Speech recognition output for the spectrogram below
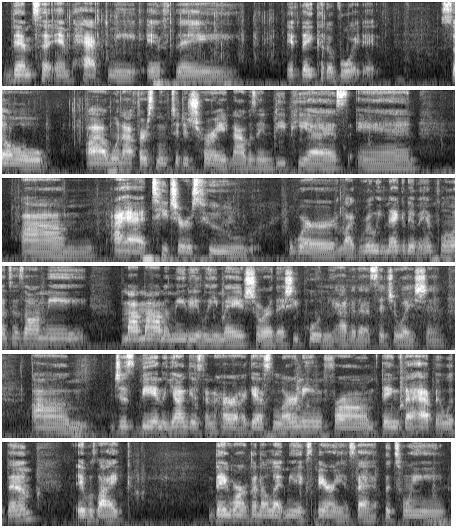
them to impact me if they if they could avoid it. So uh, when I first moved to Detroit and I was in DPS and um, I had teachers who were like really negative influences on me. My mom immediately made sure that she pulled me out of that situation. Um, just being the youngest and her, I guess, learning from things that happened with them, it was like they weren't going to let me experience that between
